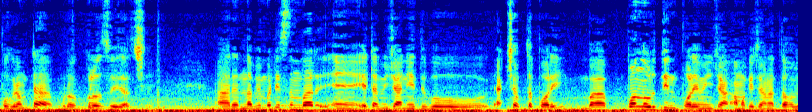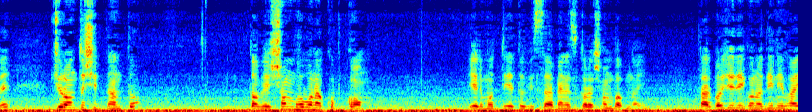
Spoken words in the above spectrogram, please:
প্রোগ্রামটা পুরো ক্লোজ হয়ে যাচ্ছে। আর নভেম্বর, ডিসেম্বর এটা আমি জানিয়ে দেবো এক সপ্তাহ পরেই বা পনেরো দিন পরে আমি আমাকে জানাতে হবে। চূড়ান্ত সিদ্ধান্ত। তবে সম্ভাবনা খুব কম। এর মধ্যে তো ভিসা ম্যানেজ করা সম্ভব নয়। তারপর যদি কোনো দিনই ভাই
